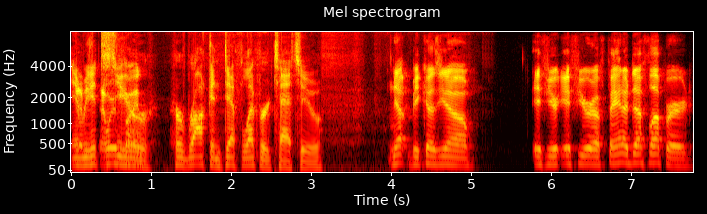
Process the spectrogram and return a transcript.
And Yep, we get to see her her rock and Def Leppard tattoo. Yep, because you know, if you're if you're a fan of Def Leppard,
